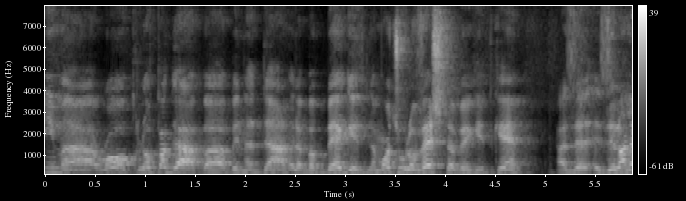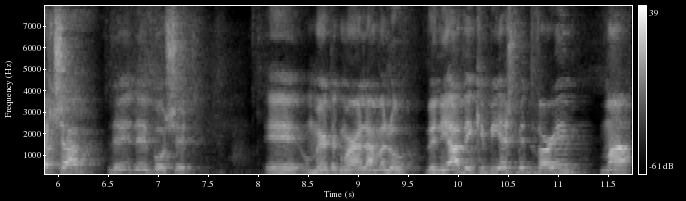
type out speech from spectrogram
אם הרוק לא פגע בבן אדם, אלא בבגד, למרות שהוא לובש את הבגד, כן? אז זה- לא נחשב לבושת. אה, אומרת הגמרא, למה לא? וניאבי כי בייש בדברים, מה?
